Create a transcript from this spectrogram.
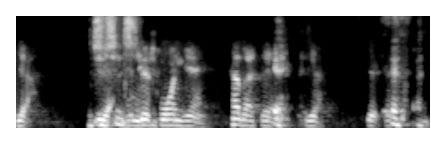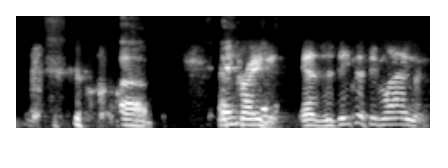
Yeah, yeah, missed one game. How about that? Yeah, yeah. uh, That's and, crazy. And, As a defensive lineman.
